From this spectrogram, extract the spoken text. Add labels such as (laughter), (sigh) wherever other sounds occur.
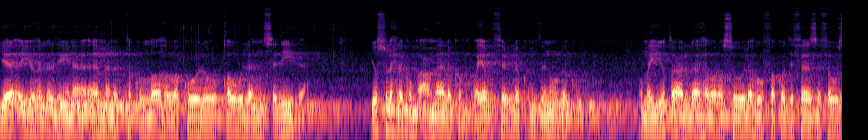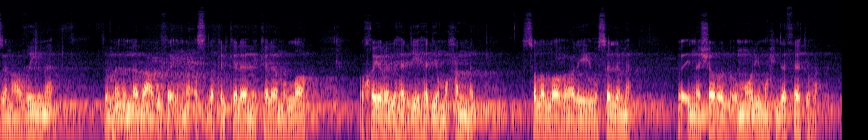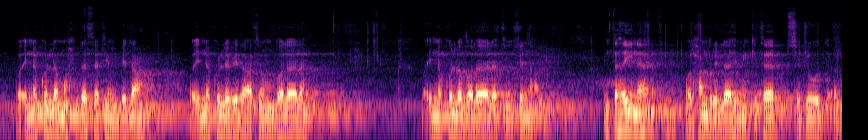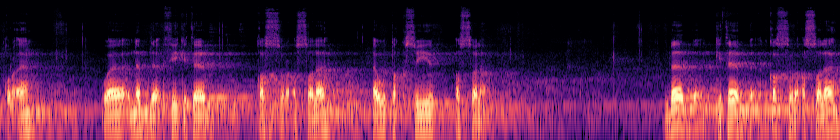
يا أيها الذين آمنوا اتقوا الله وقولوا قولا سديدا. يصلح لكم أعمالكم ويغفر لكم ذنوبكم. ومن يطع الله ورسوله فقد فاز فوزا عظيما. ثم أما بعد فإن أصدق الكلام كلام الله وخير الهدي هدي محمد صلى الله عليه وسلم وإن شر الأمور محدثاتها وإن كل محدثة بدعة وإن كل بدعة ضلالة وإن كل ضلالة في النار. انتهينا والحمد لله من كتاب سجود القرآن ونبدأ في كتاب قصر الصلاة أو تقصير الصلاة. باب كتاب قصر الصلاة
